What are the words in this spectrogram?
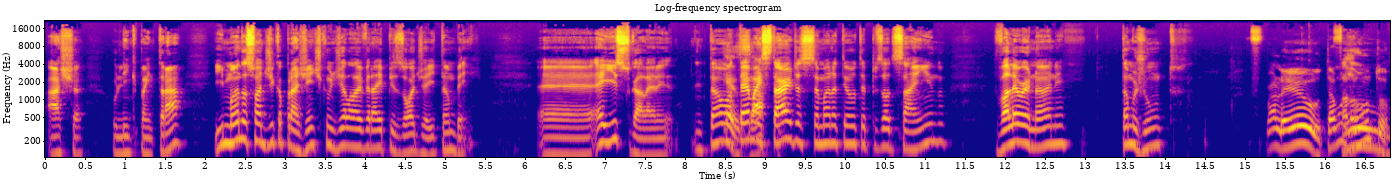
acha o link para entrar. E manda sua dica pra gente que um dia ela vai virar episódio aí também. É, é isso, galera. Então, Exato. até mais tarde. Essa semana tem outro episódio saindo. Valeu, Hernani. Tamo junto. Valeu, tamo Falou. junto.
